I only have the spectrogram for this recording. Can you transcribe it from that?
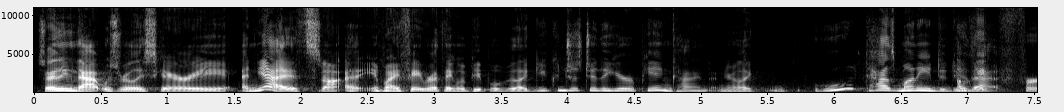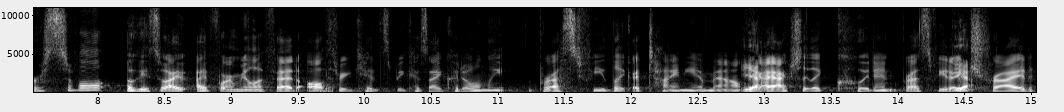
So I think that was really scary. And yeah, it's not uh, my favorite thing when people be like, you can just do the European kind. And you're like, who has money to do okay, that? First of all, okay, so I, I formula fed all three kids because I could only breastfeed like a tiny amount. Like, Yeah. I actually like couldn't breastfeed. I tried,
